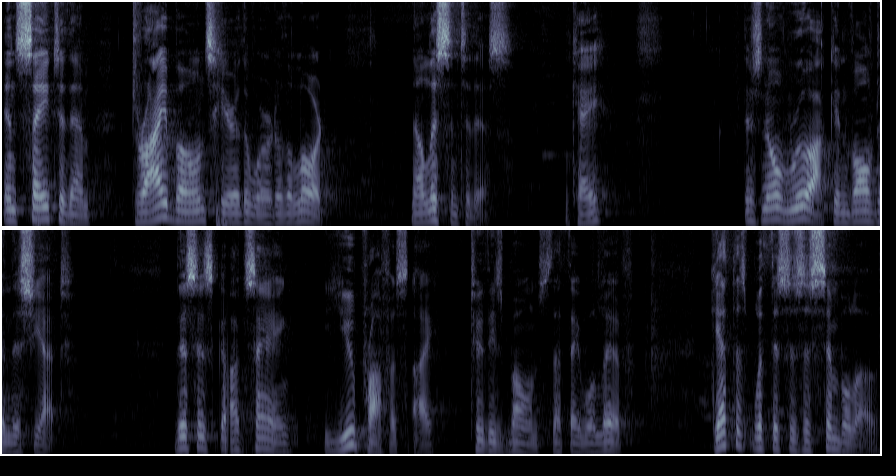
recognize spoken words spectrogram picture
and say to them, Dry bones, hear the word of the Lord. Now listen to this, okay? There's no Ruach involved in this yet. This is God saying, You prophesy to these bones that they will live. Get this, what this is a symbol of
